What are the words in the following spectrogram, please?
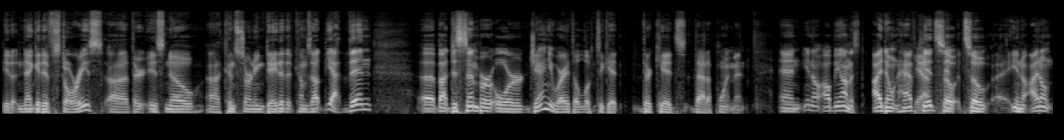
you know, negative stories, uh, there is no uh, concerning data that comes out, yeah, then uh, about December or January, they'll look to get their kids that appointment. And you know, I'll be honest, I don't have Yeah. kids, so so uh, you know, I don't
